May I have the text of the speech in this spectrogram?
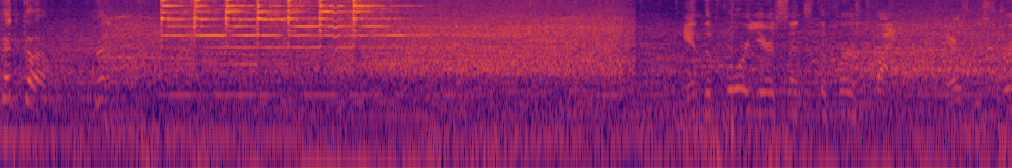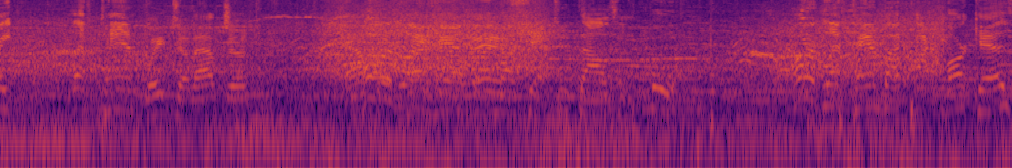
Good girl. In the four years since the first fight, there's the straight left hand. wait till after. Hard right hand by Marquez. 2004. Hard left hand by Pac Marquez.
